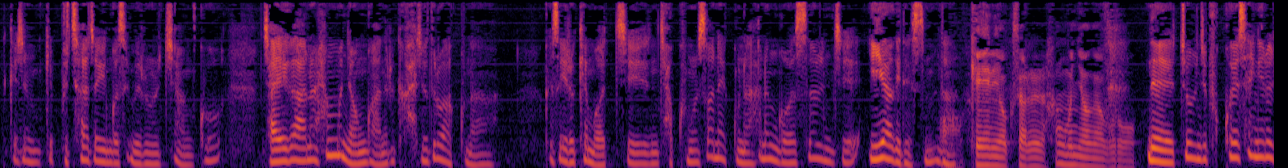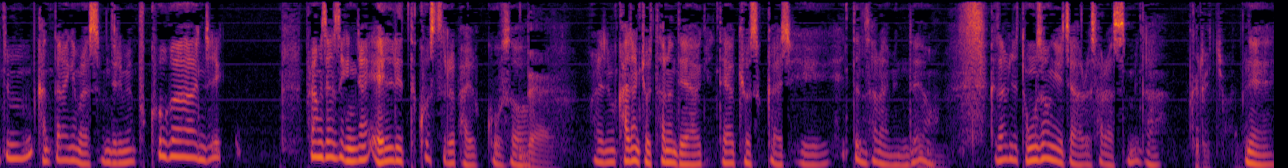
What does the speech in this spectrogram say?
이렇게 좀 이렇게 부차적인 것을 밀어놓지 않고 자기가 아는 학문 연구 안으로 가져 들어왔구나. 그래서 이렇게 멋진 작품을 써냈구나 하는 것을 이제 이해하게 됐습니다. 어, 개인의 역사를 학문 영역으로. 네, 좀 이제 푸코의 생애를 좀 간단하게 말씀드리면 푸코가 이제 프랑스에서 굉장히 엘리트 코스를 밟고서 네. 말하자면 가장 좋다는 대학 대학 교수까지 했던 사람인데요. 음. 그다음에 이제 동성애자로 살았습니다. 그랬죠. 네.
